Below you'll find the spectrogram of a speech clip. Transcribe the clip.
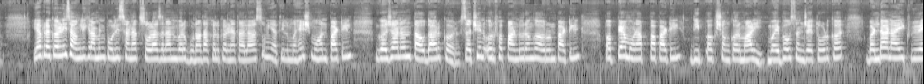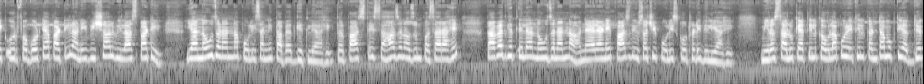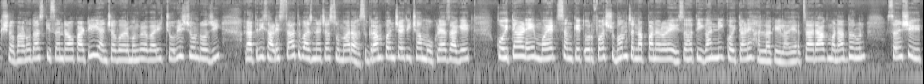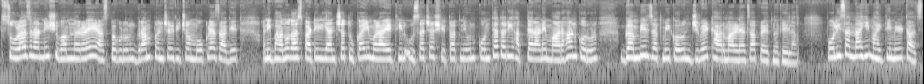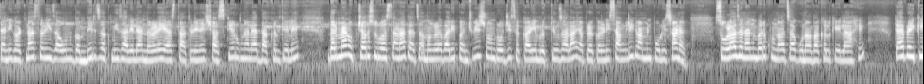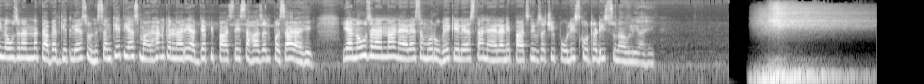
या प्रकरणी सांगली ग्रामीण पोलीस ठाण्यात सोळा जणांवर गुन्हा दाखल करण्यात आला असून यातील महेश मोहन पाटील गजानन तावदारकर सचिन उर्फ पांडुरंग अरुण पाटील पप्प्या मोनाप्पा पाटील दीपक शंकर माळी वैभव संजय तोडकर बंडा नाईक विवेक उर्फ गोट्या पाटील आणि विशाल विलास पाटील या नऊ जणांना पोलिसांनी ताब्यात घेतले आहे. तर पाच ते सहा जण अजून पसार आहेत. ताब्यात घेतलेल्या नऊ जणांना न्यायालयाने पाच दिवसाची पोलीस कोठडी दिली आहे. मिरज तालुक्यातील कौलापूर येथील तंटामुक्ती अध्यक्ष भानुदास किसनराव पाटील यांच्यावर मंगळवारी चोवीस जून रोजी रात्री साडेसात वाजण्याच्या सुमारास ग्रामपंचायतीच्या मोकळ्या जागेत कोयत्याने मयत संकेत उर्फ शुभम चन्नाप्पा नरळे सह तिघांनी कोयत्याने हल्ला केला. याचा राग मनात धरून संशयित सोळा जणांनी शुभम नरळे यास पकडून ग्रामपंचायतीच्या मोकळ्या जागेत आणि भानुदास पाटील यांच्या तुकाई मळा येथील उसाच्या शेतात नेऊन कोणत्या तरी हत्याराने मारहाण करून गंभीर जखमी करून जिवे ठार मारण्याचा प्रयत्न केला. पोलिसांना ही माहिती मिळताच त्यांनी घटनास्थळी जाऊन गंभीर जखमी झालेल्या नरळे यास तातडीने शासकीय रुग्णालयात दाखल केले. दरम्यान उपचार सुरू असताना त्याचा मंगळवारी पंचवीस जून रोजी सकाळी मृत्यू झाला. या प्रकरणी सांगली ग्रामीण पोलीस ठाण्यात सोळा जणांवर खुनाचा गुन्हा दाखल केला आहे. त्यापैकी नऊ जणांना ताब्यात घेतले असून संकेत यास मारहाण करणारे अद्याप पाच ते सहा जण पसार आहेत. या नऊ जणांना न्यायालयासमोर उभे केले असता न्यायालयाने पाच दिवसाची पोलीस कोठडी सुनावली आहे.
